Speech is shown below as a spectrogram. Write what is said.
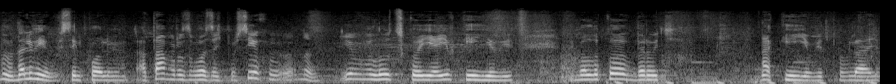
ну, на Львів в сільпо, Львів, а там розвозять по всіх, ну, і в Луцьку є, і в Києві. І молоко беруть на Київ, відправляємо.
